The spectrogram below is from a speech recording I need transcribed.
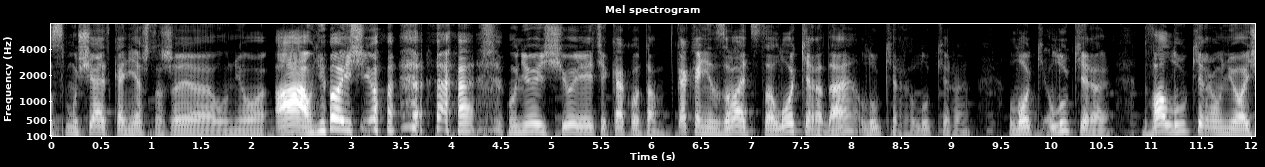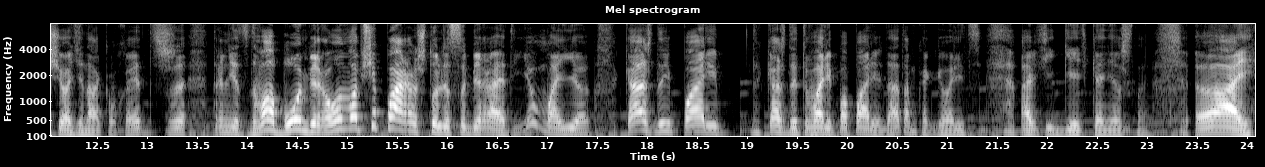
смущает, конечно же, у него... А, у него еще... у него еще эти, как вот там... Как они называются-то? Локера, да? Лукер, лукера. Лок... Лукера. Два лукера у него еще одинаковых. Это же трендец. Два бомбера. Он вообще пары, что ли, собирает? Ё-моё. Каждый паре каждой твари по паре, да, там, как говорится. Офигеть, конечно. Ай,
